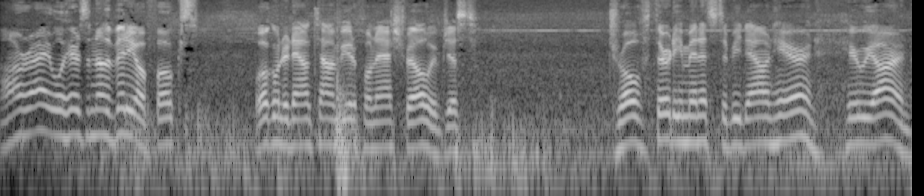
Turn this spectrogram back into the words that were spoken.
All right, well, here's another video, folks. Welcome to downtown beautiful Nashville. We've just drove 30 minutes to be down here, and here we are in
